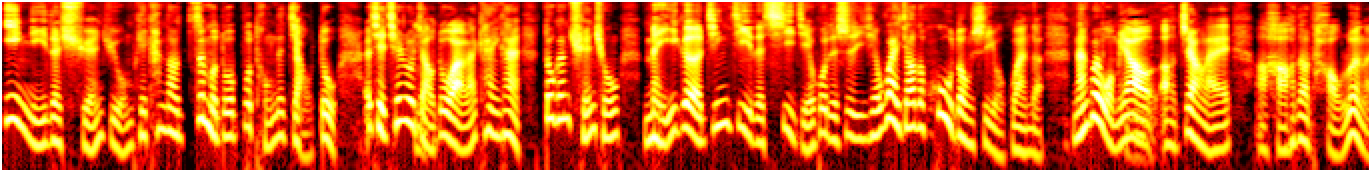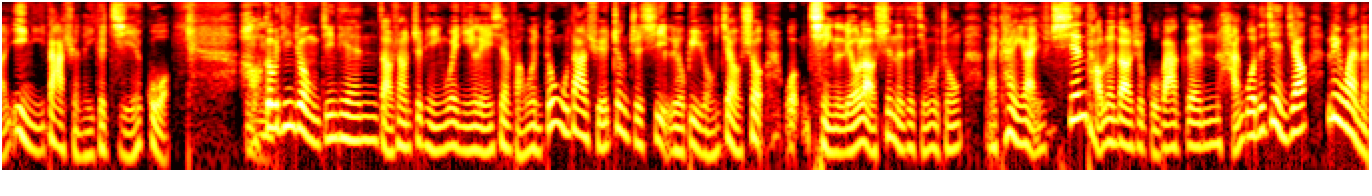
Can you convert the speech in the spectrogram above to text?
印尼的选举，我们可以看到这么多不同的角度，而且切入角度啊，来看一看，都跟全球每一个经济的细节或者是一些外交的互动是有关的。难怪我们要呃这样来啊、呃、好好的讨论了印尼大选的一个结果。好，各位听众，今天早上志平为您连线访问东吴大学政治系刘碧荣教授。我们请刘老师呢在节目中来看一看，先讨论到是古巴跟韩国的建交，另外呢，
